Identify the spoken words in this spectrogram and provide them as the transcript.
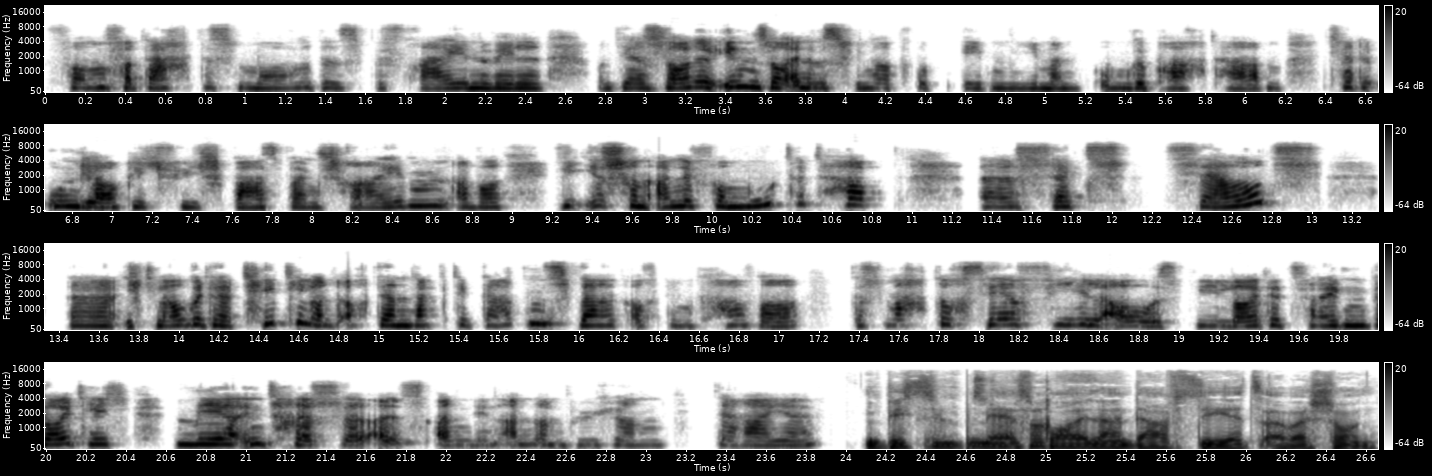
vom Verdacht des Mordes befreien will. Und der soll in so einem Swingerclub eben jemand umgebracht haben. Ich hatte unglaublich viel Spaß beim Schreiben, aber wie ihr schon alle vermutet habt, äh, Sex Cells, äh, ich glaube, der Titel und auch der nackte Gartenswerk auf dem Cover, das macht doch sehr viel aus. Die Leute zeigen deutlich mehr Interesse als an den anderen Büchern der Reihe. Ein bisschen mehr spoilern darfst du jetzt aber schon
